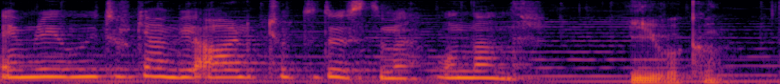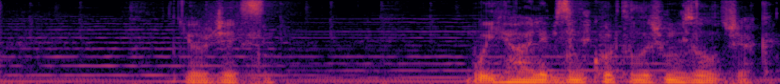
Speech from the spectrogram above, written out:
Emre'yi uyuturken bir ağırlık çöktü de üstüme. Ondandır. İyi bakalım. Göreceksin. Bu ihale bizim kurtuluşumuz olacak.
